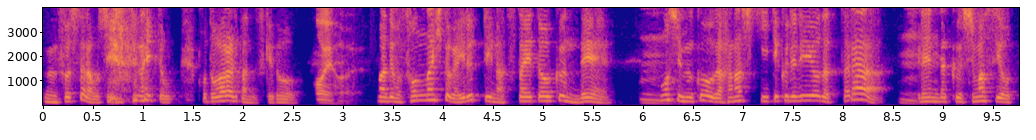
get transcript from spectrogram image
うん、そしたら教えられないって断られたんですけど、はいはまあでもそんな人がいるっていうのは伝えておくんで、い。うんもし、向こうが話聞いてくれるようだったら、うん、連絡しますよっ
